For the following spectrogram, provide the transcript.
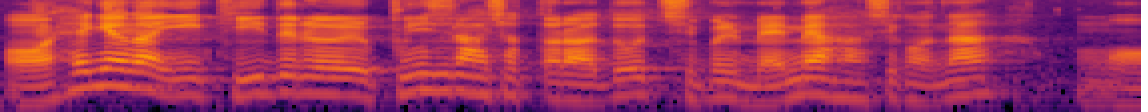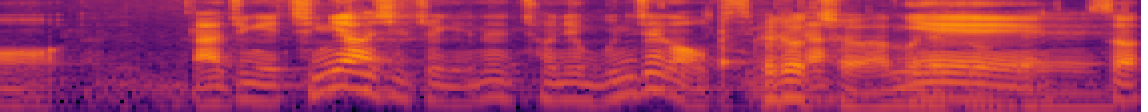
어, 행여나 이 디드를 분실하셨더라도 집을 매매하시거나 뭐 나중에 증여하실 적에는 전혀 문제가 없습니다. 그렇죠, 아무래도. 예, 네. 그래서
